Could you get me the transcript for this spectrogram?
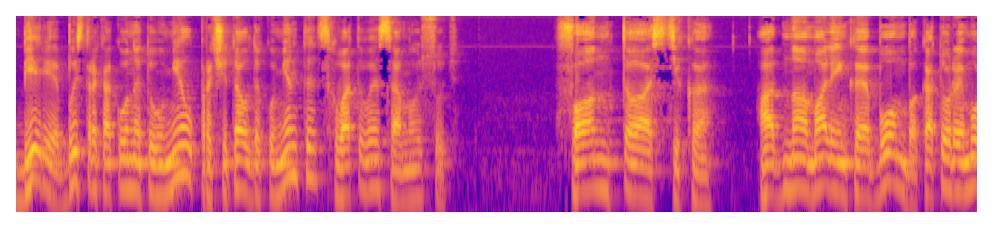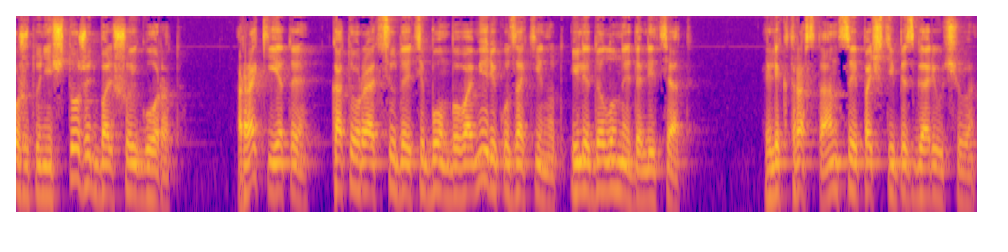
Берия, быстро как он это умел, прочитал документы, схватывая самую суть. «Фантастика!» Одна маленькая бомба, которая может уничтожить большой город. Ракеты, которые отсюда эти бомбы в Америку закинут или до Луны долетят. Электростанции почти без горючего.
